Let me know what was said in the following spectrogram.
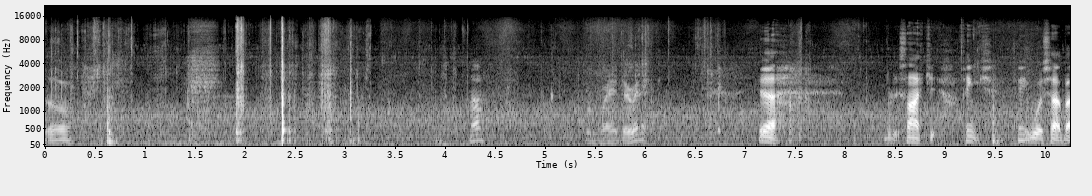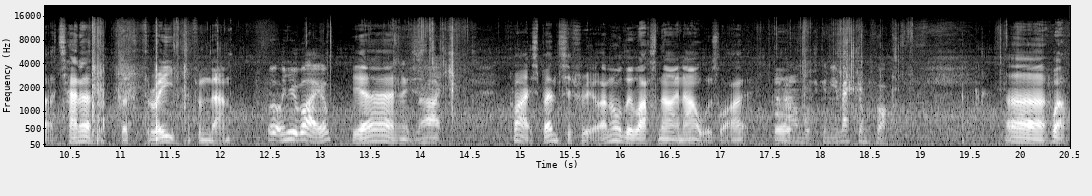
so, Good way of doing it. yeah, but it's like I think I think it works out about a tenner for three from them. Well, when you buy them. Yeah, and it's Right. quite expensive really. I know they last nine hours, like, but How much can you make them for? uh, well,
